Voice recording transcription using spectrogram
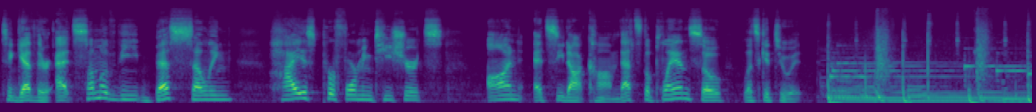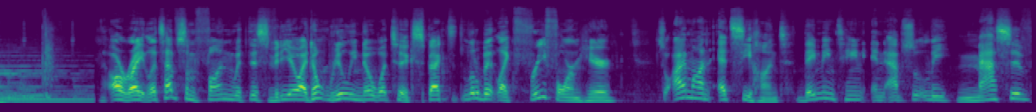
together at some of the best selling, highest performing t shirts on Etsy.com? That's the plan. So let's get to it. All right, let's have some fun with this video. I don't really know what to expect. A little bit like freeform here. So I'm on Etsy Hunt. They maintain an absolutely massive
